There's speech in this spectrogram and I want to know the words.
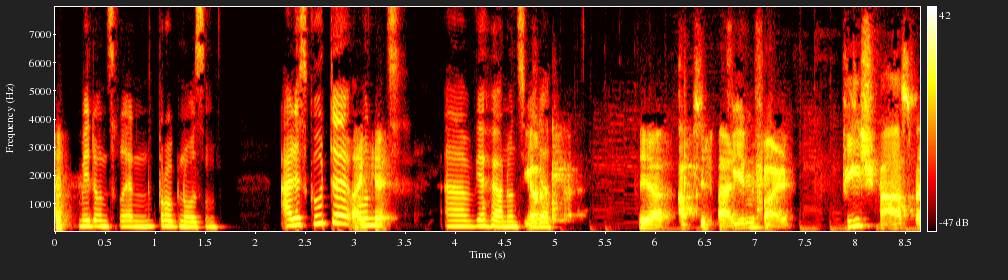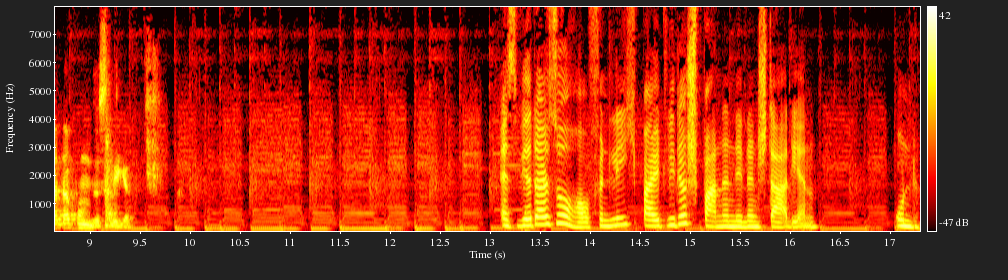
mit unseren Prognosen. Alles Gute Danke. und äh, wir hören uns ja. wieder. Ja, Absolut, auf jeden Fall. Viel Spaß bei der Bundesliga. Es wird also hoffentlich bald wieder spannend in den Stadien. Und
